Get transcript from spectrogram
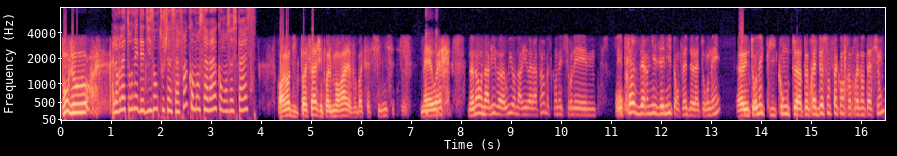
Bonjour. Alors la tournée des 10 ans touche à sa fin, comment ça va? Comment ça se passe? Oh non, dites pas ça, j'ai pas le moral, il faut pas que ça se finisse. Mais ouais, non, non, on arrive, à, oui, on arrive à la fin parce qu'on est sur les, les 13 derniers zéniths en fait de la tournée. Euh, une tournée qui compte à peu près 250 représentations.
